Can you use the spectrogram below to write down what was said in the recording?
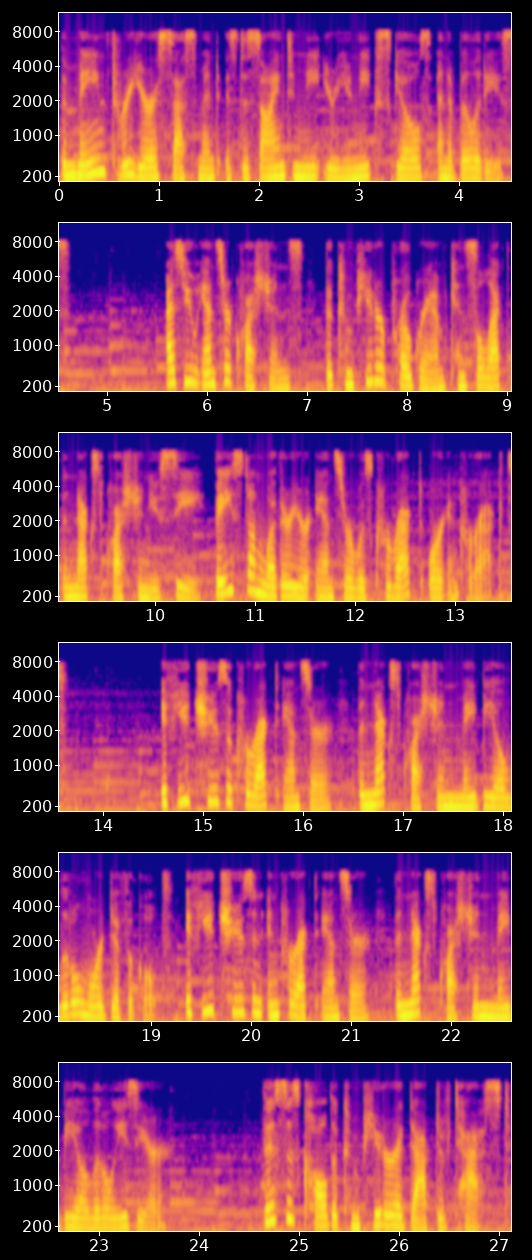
The Maine Through Year Assessment is designed to meet your unique skills and abilities. As you answer questions, the computer program can select the next question you see based on whether your answer was correct or incorrect. If you choose a correct answer, the next question may be a little more difficult. If you choose an incorrect answer, the next question may be a little easier. This is called a computer adaptive test.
